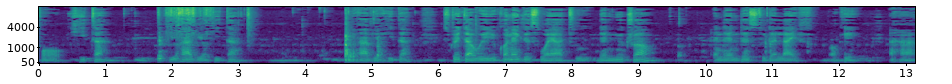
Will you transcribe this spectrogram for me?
for heater you have your heater. You have your heater. Straight away you connect this wire to the neutral and then this to the live. Okay? Uh-huh.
